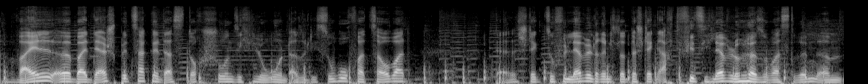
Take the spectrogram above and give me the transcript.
Weil äh, bei der Spitzhacke das doch schon sich lohnt. Also die ist so hoch verzaubert. Da steckt so viel Level drin. Ich glaube, da stecken 48 Level oder sowas drin. Ähm,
